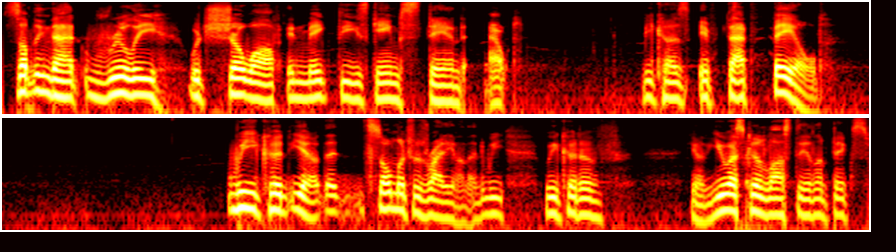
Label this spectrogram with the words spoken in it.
something that really would show off and make these games stand out. Because if that failed, we could, you know, that so much was riding on that. We we could have, you know, the U.S. could have lost the Olympics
